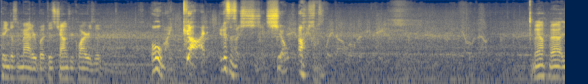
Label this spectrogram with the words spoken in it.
pitting doesn't matter, but this challenge requires it. Oh my god! This is a shit show. Oh. Yeah, uh,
